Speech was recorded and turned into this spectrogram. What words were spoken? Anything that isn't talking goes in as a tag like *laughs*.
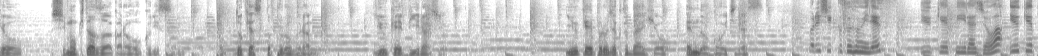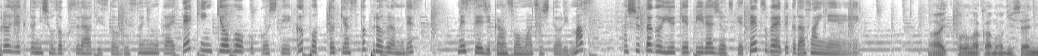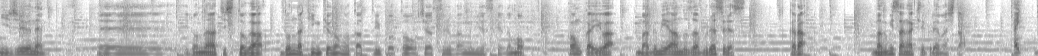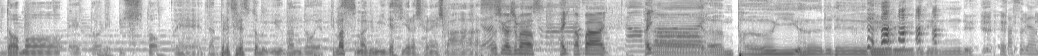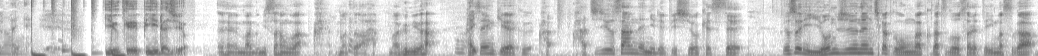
京下北沢からお送りするポッドキャストプログラム UKP ラジオ。UK プロジェクト代表遠藤浩一です。ポリシックスふみです。UKP ラジオは UK プロジェクトに所属するアーティストをゲストに迎えて近況報告をしていくポッドキャストプログラムです。メッセージ感想お待ちしております。ハッシュタグ UKP ラジオつけてつぶやいてくださいね。はいコロナ禍の2020年、えーいろんなアーティストがどんな近況なのかということをお知らせする番組ですけども今回はマグミザ・ブレスレスからマグミさんが来てくれました。はい、どうも、えっ、と、レピッシュと、えーザ・ブレスレスというバンドをやってます。マグミです。よろしくお願いします。よろしくお願いします。はい。乾杯。はい。は乾杯。さすがの、はい。UKP ラジオえー、マグミさんは *laughs* またはマグミは、はい。1983年にレピッシュを結成。要するに40年近く音楽活動をされていますが、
